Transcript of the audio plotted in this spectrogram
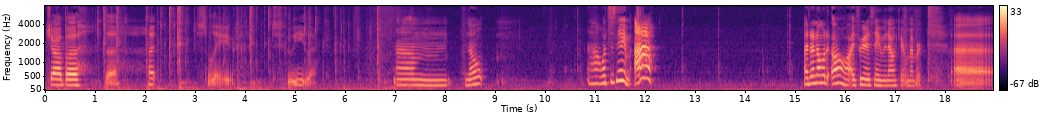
Jabba the Hutt slave Twi'lek. Um. No. Uh, what's his name? Ah. I don't know what. Oh, I forget his name, and now I can't remember. Uh,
